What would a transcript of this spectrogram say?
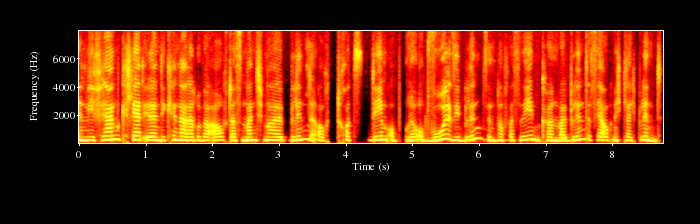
Inwiefern klärt ihr denn die Kinder darüber auf, dass manchmal Blinde auch trotzdem ob, oder obwohl sie blind sind, noch was sehen können? Weil blind ist ja auch nicht gleich blind.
